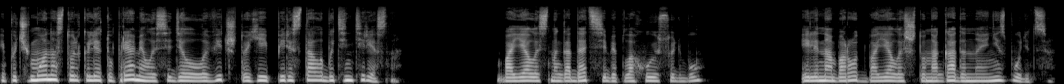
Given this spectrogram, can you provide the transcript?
И почему она столько лет упрямилась и делала вид, что ей перестало быть интересно? Боялась нагадать себе плохую судьбу? Или наоборот, боялась, что нагаданное не сбудется?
